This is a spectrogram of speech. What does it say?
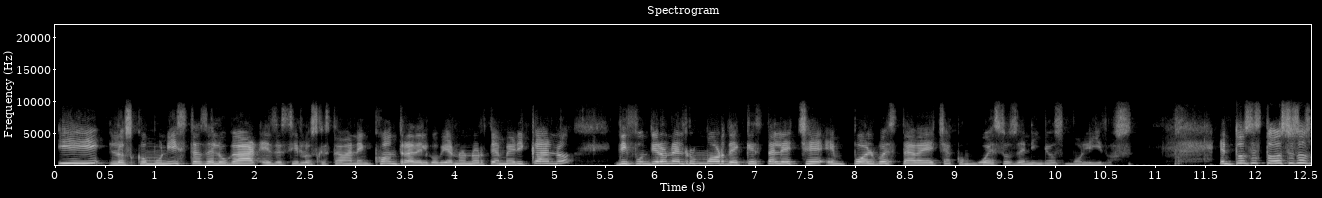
Y los comunistas del lugar, es decir, los que estaban en contra del gobierno norteamericano, difundieron el rumor de que esta leche en polvo estaba hecha con huesos de niños molidos. Entonces, todos esos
